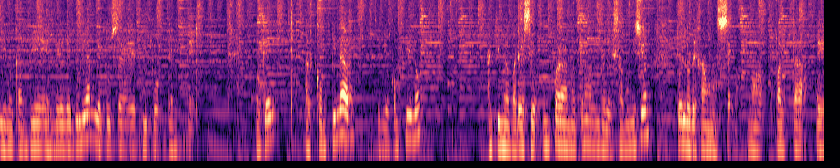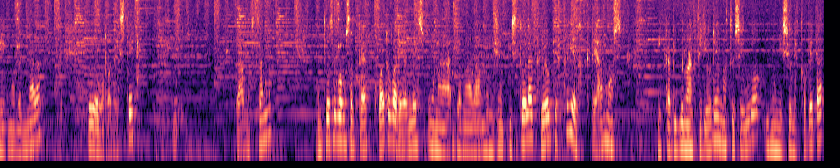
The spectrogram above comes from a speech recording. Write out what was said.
y lo cambié en vez de boolean, le puse tipo entero. Ok, al compilar, si yo compilo, aquí me aparece un parámetro de esa munición, pues lo dejamos en cero, no falta mover nada voy a borrar este que estaba mostrando entonces vamos a crear cuatro variables una llamada munición pistola creo que esto ya las creamos en capítulos anteriores no estoy seguro munición escopeta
